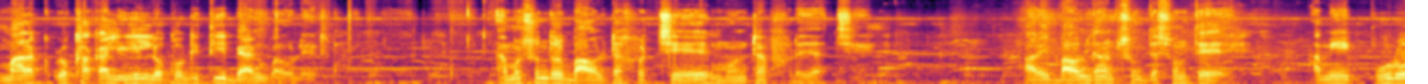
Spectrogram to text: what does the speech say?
মা রক্ষাকালী লোকগীতি ব্যান্ড বাউলের। এমন সুন্দর বাউলটা হচ্ছে, মনটা ভরে যাচ্ছে। আর এই বাউল গান শুনতে শুনতে আমি পুরো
